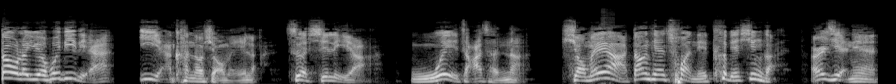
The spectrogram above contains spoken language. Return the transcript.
到了约会地点，一眼看到小梅了，这心里呀五味杂陈呐。小梅啊，当天穿的特别性感，而且呢。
